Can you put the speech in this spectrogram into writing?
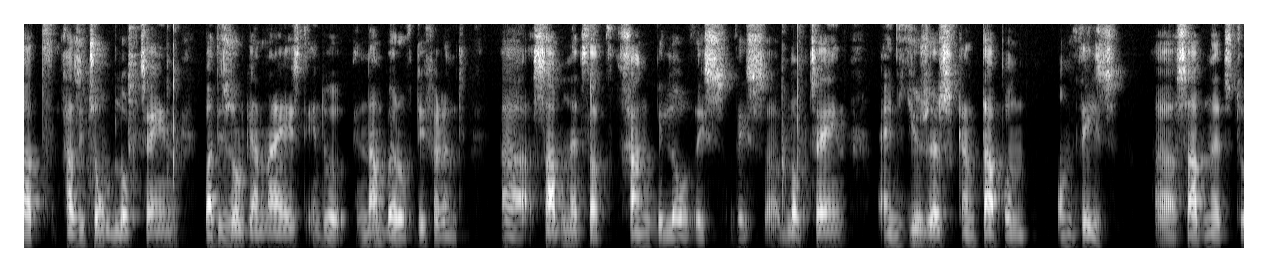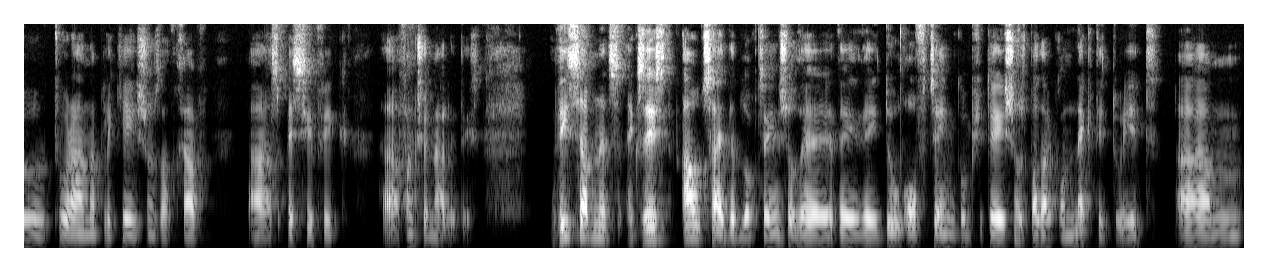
that has its own blockchain, but is organized into a number of different uh, subnets that hang below this, this uh, blockchain, and users can tap on, on these uh, subnets to, to run applications that have uh, specific uh, functionalities. these subnets exist outside the blockchain, so they, they, they do off-chain computations but are connected to it. Um,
